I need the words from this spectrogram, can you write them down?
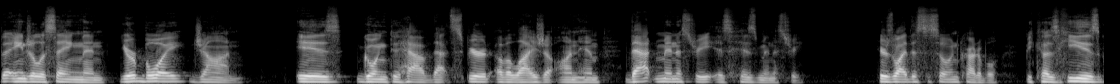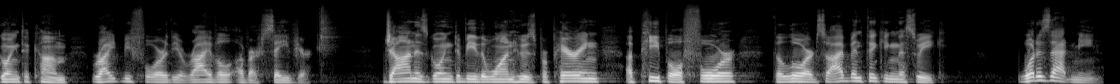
the angel is saying then Your boy, John, is going to have that spirit of Elijah on him. That ministry is his ministry. Here's why this is so incredible because he is going to come right before the arrival of our Savior. John is going to be the one who is preparing a people for the Lord. So I've been thinking this week, what does that mean?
